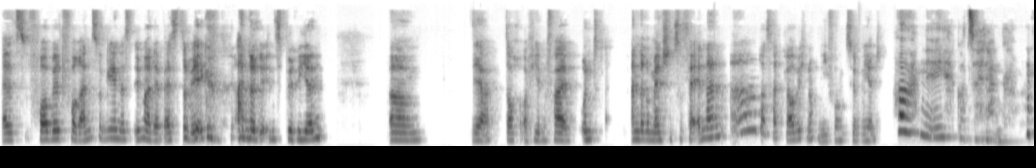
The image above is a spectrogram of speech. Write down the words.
als Vorbild voranzugehen, ist immer der beste Weg. Andere inspirieren. Ähm, ja, doch, auf jeden Fall. Und andere Menschen zu verändern, ah, das hat, glaube ich, noch nie funktioniert. Ach, nee, Gott sei Dank.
